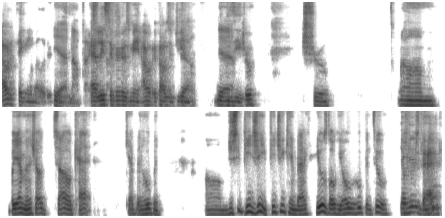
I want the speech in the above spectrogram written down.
I would have taken Lamelo, dude. Yeah, no facts. At least if it was me, I, if I was a GM. yeah, yeah, easy. true, true. Um, but yeah, man, shout shout out KAT, KAT been hooping. Um, did you see PG? PG came back. He was low key hooping too. Yo, he's back.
